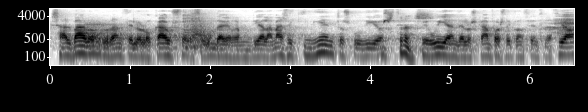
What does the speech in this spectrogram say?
salvaron durante el holocausto de la Segunda Guerra Mundial a más de 500 judíos que huían de los campos de concentración.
